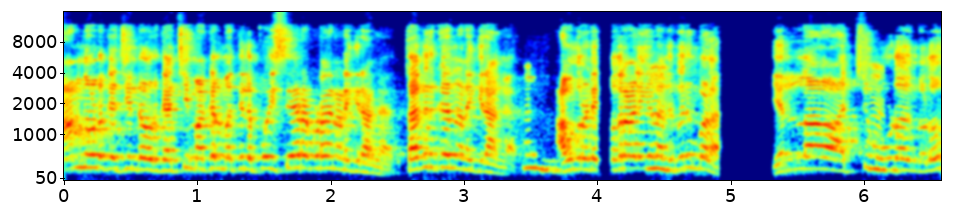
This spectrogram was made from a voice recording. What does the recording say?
நாம் தமிழர் கட்சின்ற ஒரு கட்சி மக்கள் மத்தியில போய் சேரக்கூடாதுன்னு நினைக்கிறாங்க. தவிர்க்கன்னு நினைக்கிறாங்க. அவங்களுடைய முதலாளிகள் அது விரும்பல. எல்லா அச்சு. ஊடகங்களும்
